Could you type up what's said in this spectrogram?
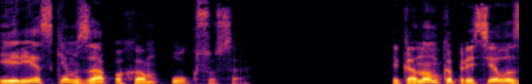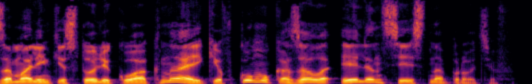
и резким запахом уксуса. Экономка присела за маленький столик у окна и кивком указала Эллен сесть напротив.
